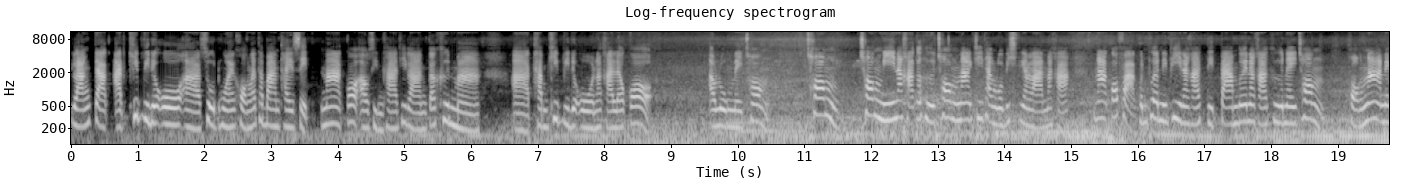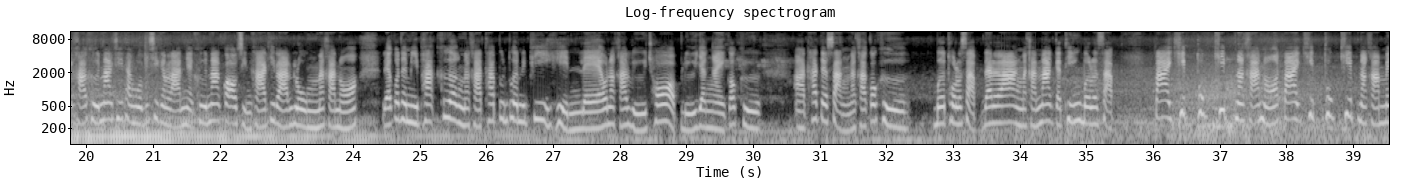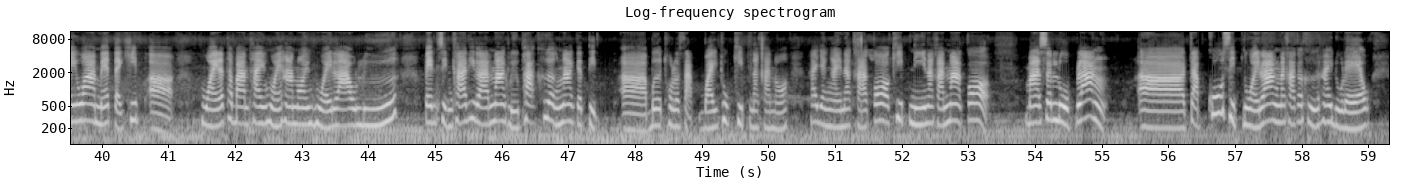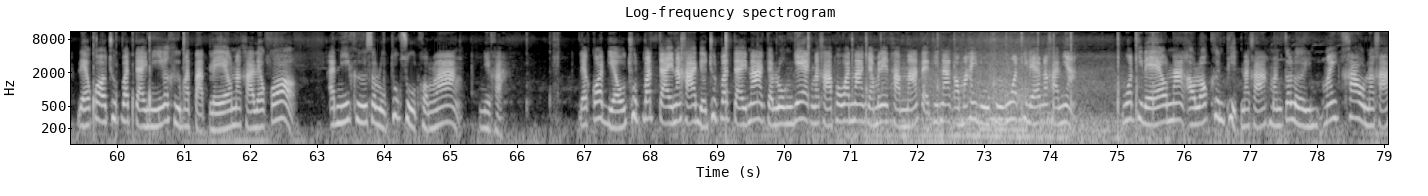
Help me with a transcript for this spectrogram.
หลังจากอัดคลิปวิดีโออ่าสูตรหวยของรัฐบาลไทยเสร็จหน้าก็เอาสินค้าที่ร้านก็ขึ้นมาอ่าทำคลิปวิดีโอนะคะ แล้วก็เอาลงในช่องช่องช่องนี้นะคะ ก็คือช่องหน้าที่ทางโรบิชิตร้านนะคะ หน้าก็ฝากเพื่อนๆนี่พี่นะคะ ติดตามด้วยนะคะ คือในช่อง ของหน้านะคะคือหน้าที่ทางโรบิชิกันร้านเนี่ยคือหน้าก็เอาสินค้าที่ร้านลงนะคะเนาะแล้วก็จะมีพระเครื่องนะคะ ถ้าเพื่อนๆที่พี่เห็นแล้วนะคะ หรือชอบหรือยังไงก็คืออ่าถ้าจะสั่งนะคะก็คือเบอร์โทรศัพท์ด้านล่างนะคะหน่าจะทิ้งเบอร์โทรศัพท์ใต้คลิปทุกคลิปนะคะเนาะใต้คลิปทุกคลิปนะคะ ไม่ว่าแม้แต่คลิปอ่าหวยรัฐบาลไทยหวยฮานอยหวยลาวหรือเป็นสินค้าที่ร้านนาคหรือพระเครื่องนาคจะติด เบอร์โทรศัพท์ไว้ทุกคลิปนะคะเนาะถ้ายังไงนะคะก็คลิปนี้นะคะน้าก็มาสรุปร่างจับคู่10หน่วยร่างนะคะก็คือให้ดูแล้ว แล้วก็ชุดวัดใจนี้ก็คือมาตัดแล้วนะคะ แล้วก็อันนี้คือสรุปทุกสูตรของร่างนี่ค่ะ แล้วก็เดี๋ยวชุดวัดใจนะคะ เดี๋ยวชุดวัดใจนาคจะลงแยกนะคะ เพราะว่านาคยังไม่ได้ทำนะ แต่ที่นาคเอามาให้ดูคืองวดที่แล้วนะคะเนี่ย งวดที่แล้วนาคเอาล็อกขึ้นผิดนะคะ มันก็เลยไม่เข้านะคะ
